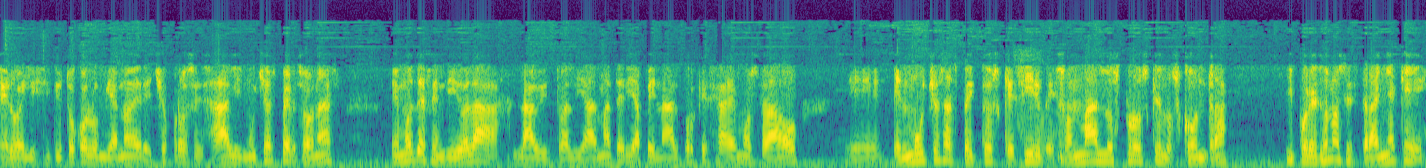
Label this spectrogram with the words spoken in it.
pero el Instituto Colombiano de Derecho Procesal y muchas personas hemos defendido la, virtualidad en materia penal porque se ha demostrado eh, en muchos aspectos que sirve, son más los pros que los contra, y por eso nos extraña que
